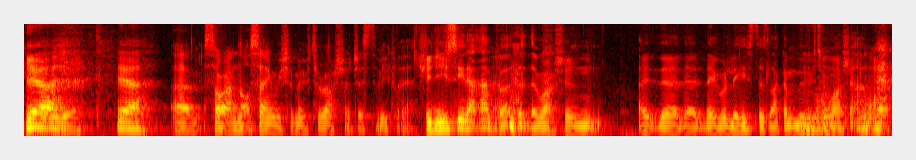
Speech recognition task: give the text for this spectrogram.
Yeah. Yeah. Um, sorry, I'm not saying we should move to Russia, just to be clear. Did you see that advert that the Russian the, the, they released as like a move to Russia no. advert?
